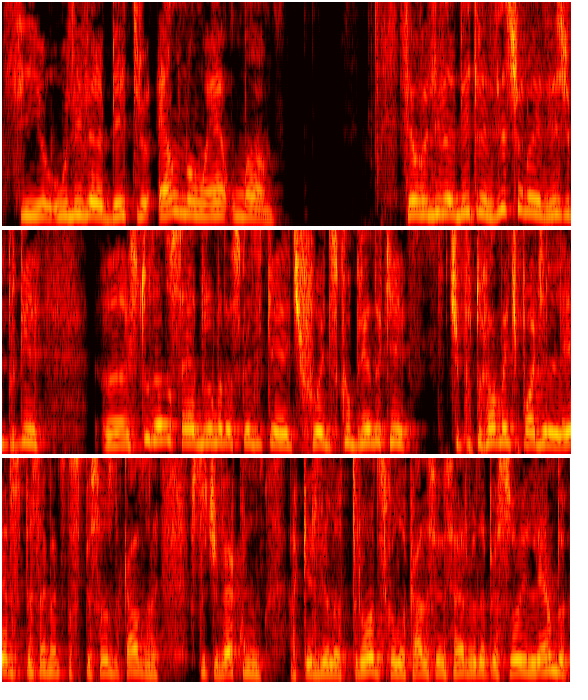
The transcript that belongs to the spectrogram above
se o livre-arbítrio é ou não é uma. Se o livre-arbítrio existe ou não existe, porque uh, estudando o cérebro, uma das coisas que a gente foi descobrindo que Tipo, tu realmente pode ler os pensamentos das pessoas, no caso, né? Se tu tiver com aqueles eletrodos colocados assim no cérebro da pessoa e lendo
